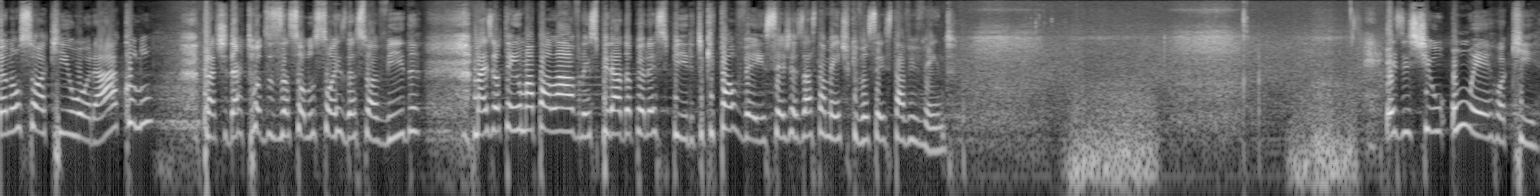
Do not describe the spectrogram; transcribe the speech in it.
Eu não sou aqui o oráculo para te dar todas as soluções da sua vida, mas eu tenho uma palavra inspirada pelo Espírito que talvez seja exatamente o que você está vivendo. Existiu um erro aqui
